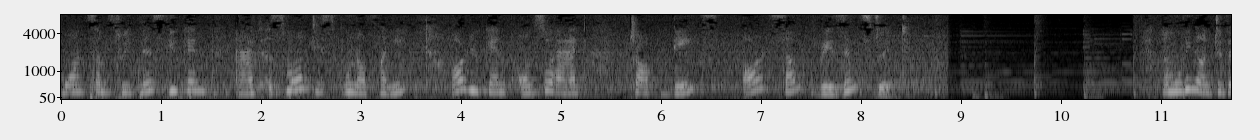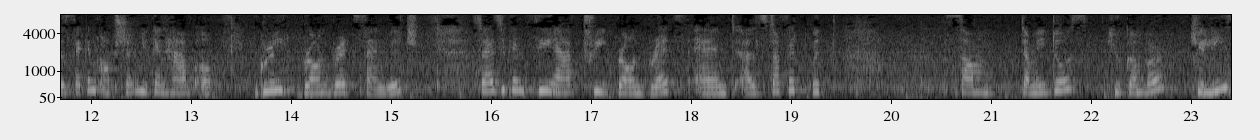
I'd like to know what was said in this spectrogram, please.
want some sweetness, you can add a small teaspoon of honey or you can also add chopped dates or some raisins to it. Now moving on to the second option, you can have a grilled brown bread sandwich. So as you can see, I have three brown breads and I'll stuff it with some tomatoes, cucumber, chilies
